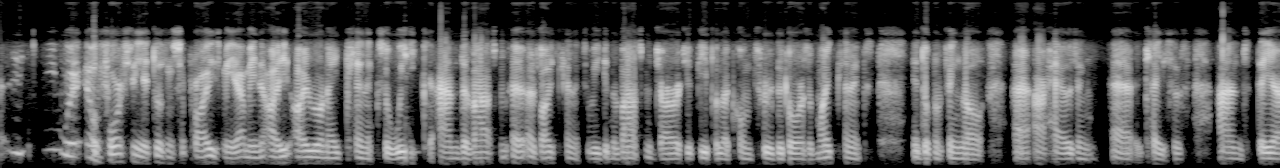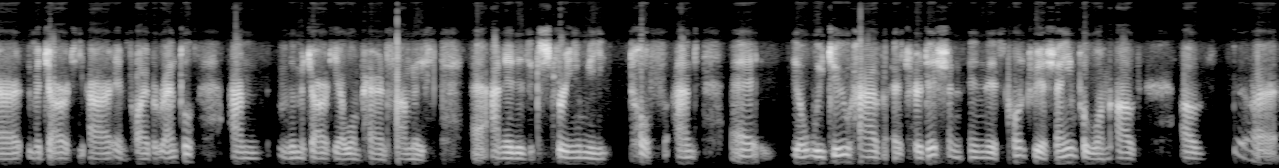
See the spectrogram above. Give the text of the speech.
unfortunately, it doesn't surprise me. I mean, I, I run eight clinics a week, and the vast uh, advice clinics a week, and the vast majority of people that come through the doors of my clinics in Dublin Fingal uh, are housing uh, cases, and they are the majority are in private rental, and the majority are one-parent families, uh, and it is extremely tough. And uh, you know, we do have a tradition in this country, a shameful one, of of uh,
